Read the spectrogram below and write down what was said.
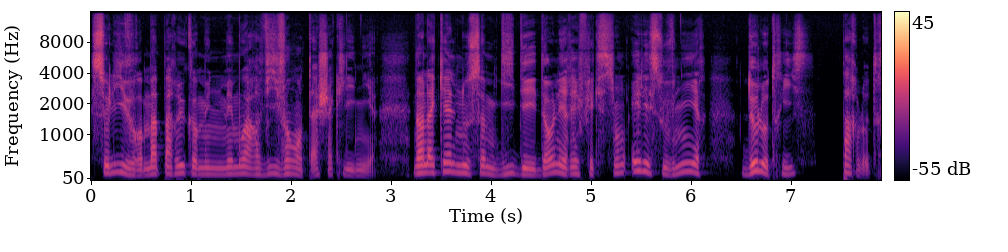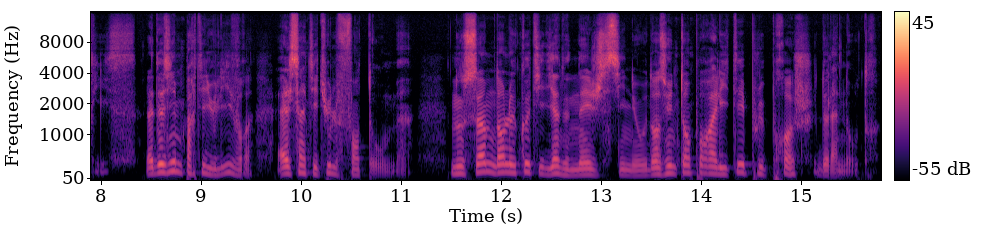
Ce livre m'a paru comme une mémoire vivante à chaque ligne, dans laquelle nous sommes guidés dans les réflexions et les souvenirs de l'autrice par l'autrice. La deuxième partie du livre, elle s'intitule Fantôme. Nous sommes dans le quotidien de Neige Sino, dans une temporalité plus proche de la nôtre.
